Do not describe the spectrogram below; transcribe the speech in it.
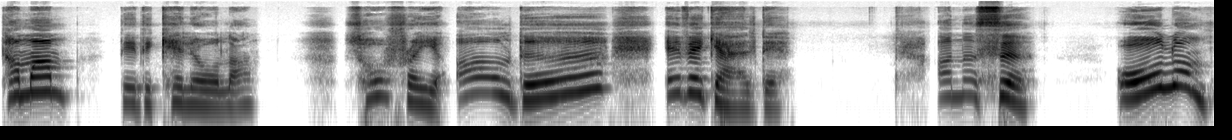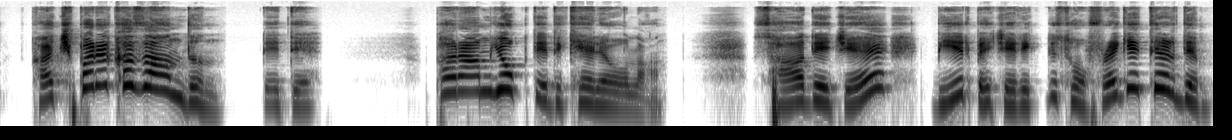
Tamam dedi Keloğlan. Sofrayı aldı, eve geldi. Anası, oğlum kaç para kazandın dedi. Param yok dedi Keloğlan. Sadece bir becerikli sofra getirdim.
